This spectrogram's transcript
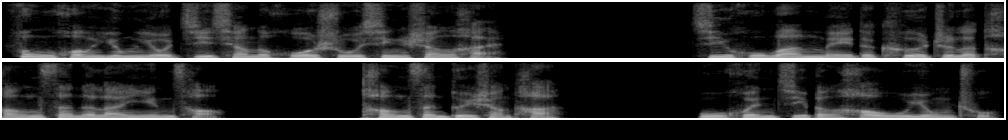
凤凰拥有极强的火属性伤害，几乎完美的克制了唐三的蓝银草。唐三对上他，武魂基本毫无用处。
